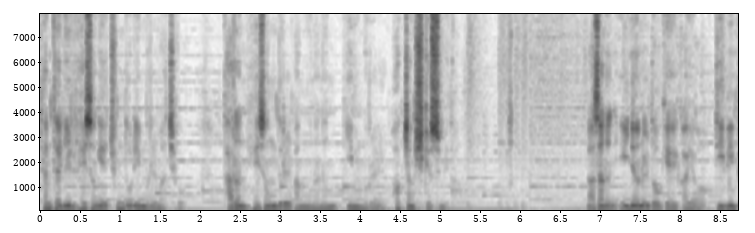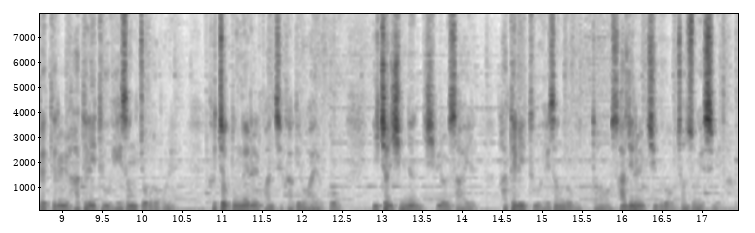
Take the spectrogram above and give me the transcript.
템펠 1 혜성의 충돌 임무를 마치고 다른 혜성들을 방문하는 임무를 확장시켰습니다. 나사는 2년을 더 계획하여 딥 임팩트를 하틀리 2 혜성 쪽으로 보내 그쪽 동네를 관측하기로 하였고 2010년 11월 4일 하틀리 2 혜성으로부터 사진을 지구로 전송했습니다.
